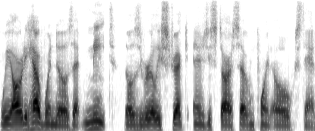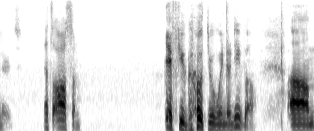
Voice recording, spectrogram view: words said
we already have windows that meet those really strict Energy Star 7.0 standards. That's awesome if you go through Window Depot. Um,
